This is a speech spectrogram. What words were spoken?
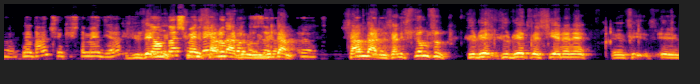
Evet. Neden? Çünkü işte medya, 150 yandaş medya yaratmak üzere. Güldem. Evet. Sen verdin. Sen istiyor musun? Hürriyet, Hürriyet ve CNN'i e, e,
